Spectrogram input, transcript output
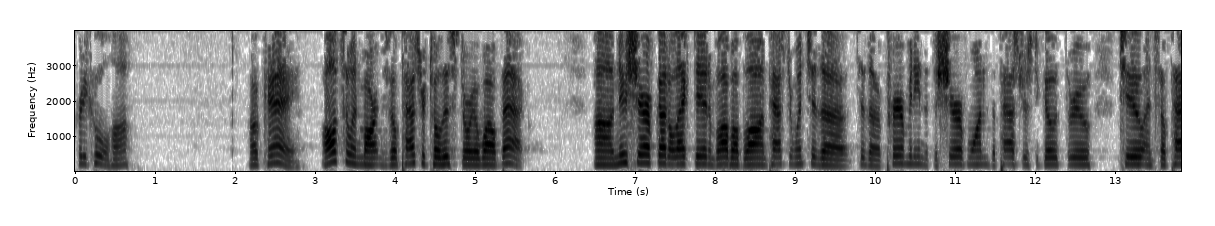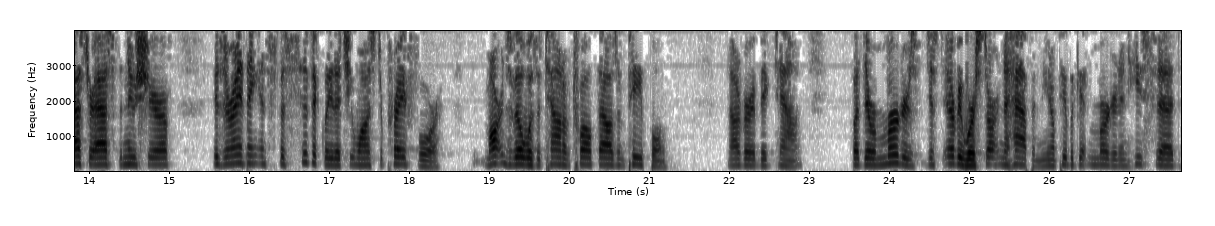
Pretty cool, huh? Okay. Also in Martinsville, Pastor told this story a while back. Uh, new sheriff got elected and blah blah blah, and Pastor went to the to the prayer meeting that the sheriff wanted the pastors to go through to, and so Pastor asked the new sheriff, "Is there anything in specifically that you want us to pray for?" Martinsville was a town of 12,000 people, not a very big town, but there were murders just everywhere starting to happen. You know, people getting murdered, and he said,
